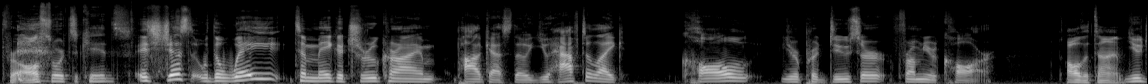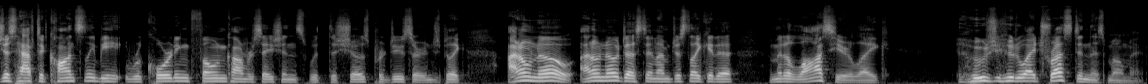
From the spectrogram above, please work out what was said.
for all sorts of kids? It's just the way to make a true crime podcast, though. You have to like call your producer from your car. All the time. You just have to constantly be recording phone conversations with the show's producer and just be like, I don't know, I don't know, Dustin. I'm just like at a, I'm at a loss here. Like, who who do I trust in this moment?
